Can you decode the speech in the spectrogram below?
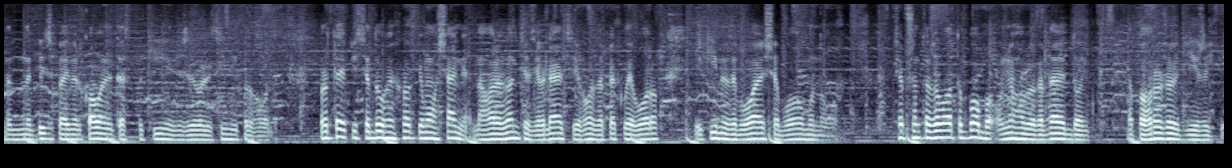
на- більш поміркований та спокійний, ніж революційні пригоди. Проте після довгих років мовчання на горизонті з'являється його запеклий ворог, який не забуває, що було в минулому. Щоб шантажувати Боба, у нього викрадають доньку та погрожують її життю.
